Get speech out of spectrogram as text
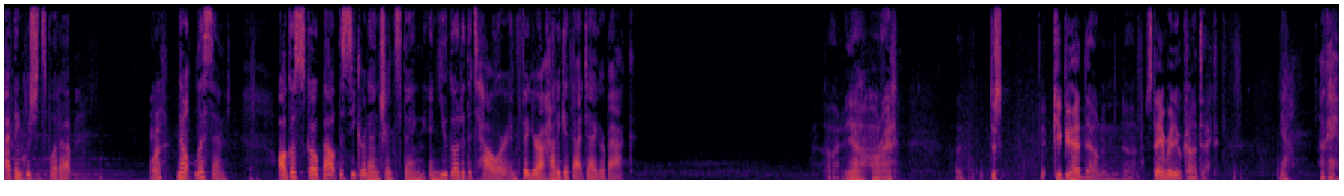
I think we should split up. What? No, listen. I'll go scope out the secret entrance thing, and you go to the tower and figure out how to get that dagger back. Uh, yeah, all right. Uh, just keep your head down and uh, stay in radio contact. Yeah, okay.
